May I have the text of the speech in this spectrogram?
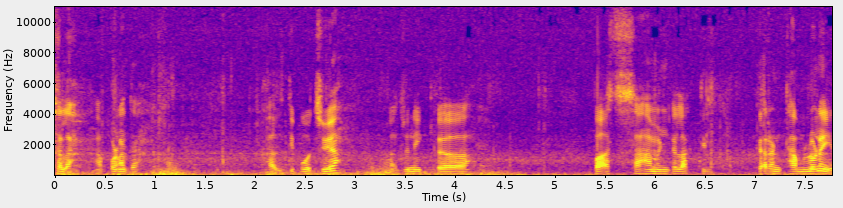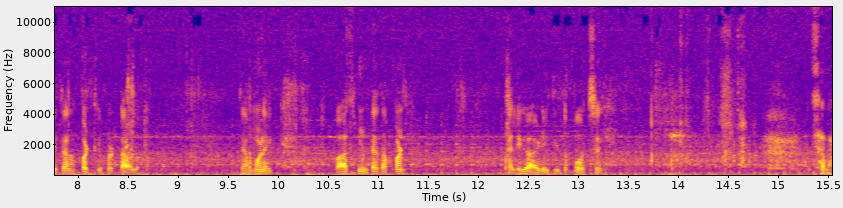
चला आपण आता खालती पोचूया. अजून एक पाच सहा मिनटं लागतील. कारण थांबलो नाही येताना पटकीपट आलो त्यामुळे एक पाच मिनटात आपण खाली गाडी तिथं पोचेल चला.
